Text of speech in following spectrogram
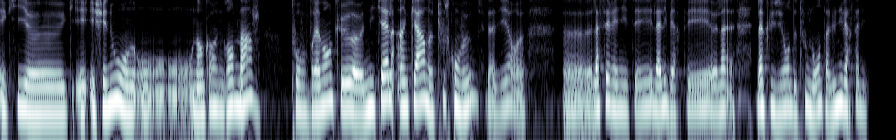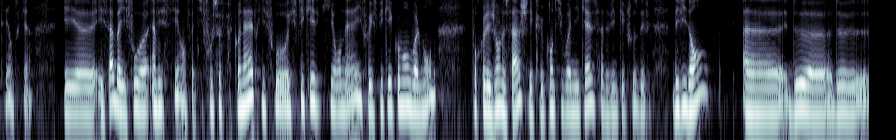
et qui euh, et, chez nous on, a encore une grande marge pour vraiment que euh, Nickel incarne tout ce qu'on veut, c'est-à-dire euh, la sérénité, la liberté, l'inclusion de tout le monde, l'universalité en tout cas. Et, et ça, bah, il faut investir en fait. Il faut se faire connaître, il faut expliquer qui on est, il faut expliquer comment on voit le monde pour que les gens le sachent et que quand ils voient Nickel, ça devienne quelque chose d'évident euh, de, euh, de,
